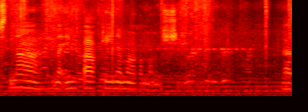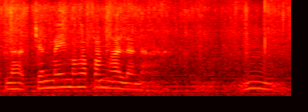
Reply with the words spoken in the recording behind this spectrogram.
tapos na na-impake na mga kamamshi lahat-lahat. Dyan may mga pangalan na. Mm.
